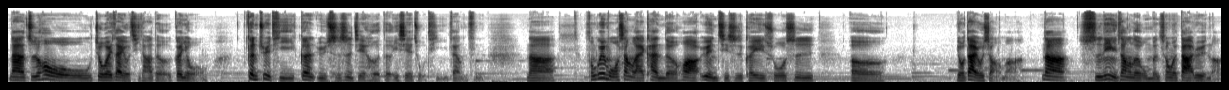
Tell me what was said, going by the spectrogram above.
那之后就会再有其他的更有、更具体、更与时事结合的一些主题，这样子。那从规模上来看的话，运其实可以说是呃有大有小嘛。那十年以上的我们称为大运啊，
